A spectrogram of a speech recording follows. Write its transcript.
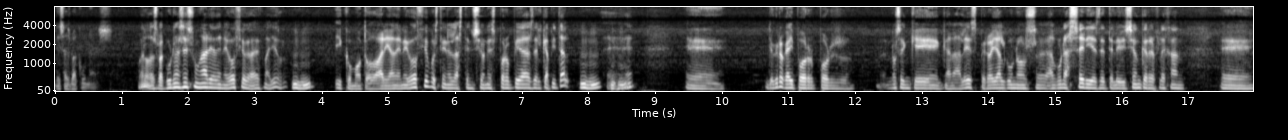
de esas vacunas. Bueno, las vacunas es un área de negocio cada vez mayor. Y como todo área de negocio, pues tiene las tensiones propias del capital. Eh, eh, yo creo que hay por, por, no sé en qué canales, pero hay algunos, eh, algunas series de televisión que reflejan eh,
